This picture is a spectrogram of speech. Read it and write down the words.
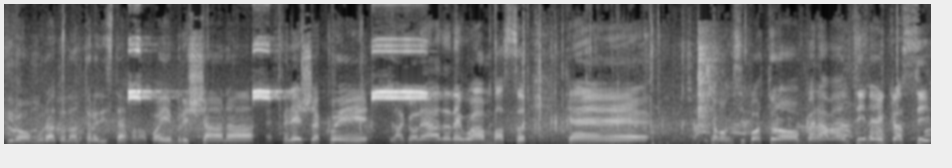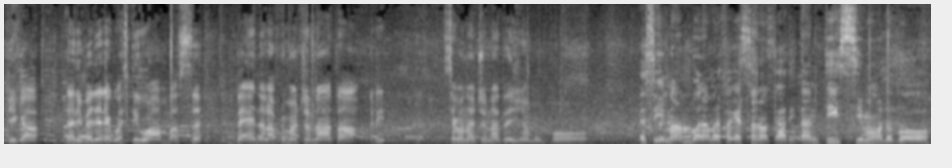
tiro murato da Antonio Di Stefano poi Brisciana e finisce qui la goleata dei Wambas che diciamo che si portano ben avanti in classifica. Da rivedere questi Wambas bene la prima giornata seconda giornata diciamo un po' Eh sì, Mambo e Lamberfa che sono calati tantissimo dopo,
